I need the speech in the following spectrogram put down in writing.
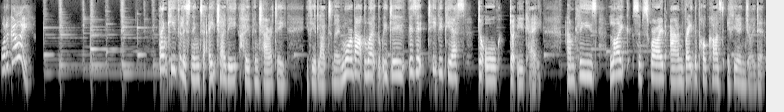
What a guy. Thank you for listening to HIV Hope and Charity. If you'd like to know more about the work that we do, visit tvps.org.uk. And please like, subscribe, and rate the podcast if you enjoyed it.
